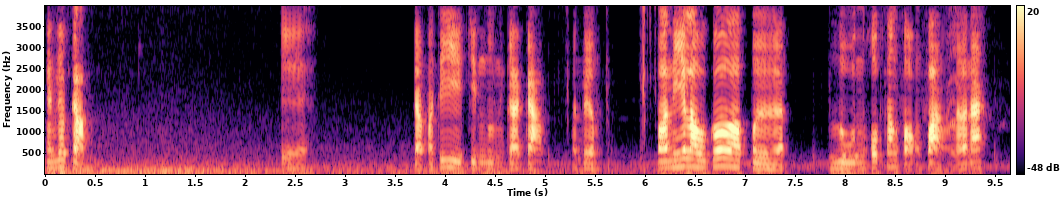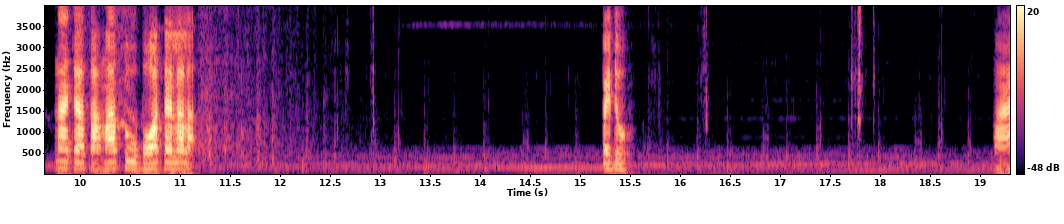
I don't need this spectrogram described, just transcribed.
งั้นก็กลับเอกลับมาที่จินดุนกากลับเหมือนเดิม ตอนนี้เราก็เปิดรูนครบทั้งสองฝั่งแล้วนะ น่าจะสามารถสู้บอสได้แล้วล่ะ ไปดู มา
